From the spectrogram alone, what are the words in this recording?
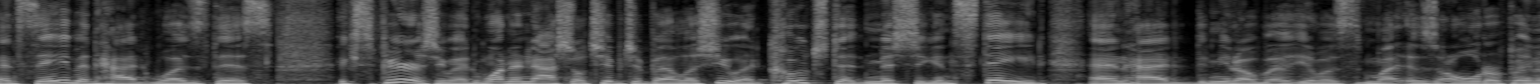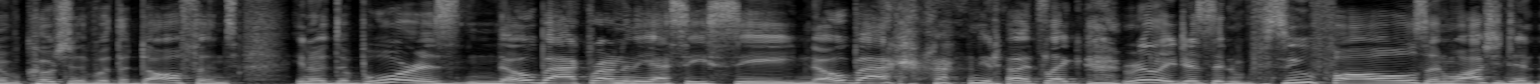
and Saban had was this experience. He had won a national championship at LSU, had coached at Michigan State, and had you know it was was an older you know, coach with the Dolphins. You know, DeBoer is no background in the SEC, no background. You know, it's like really just in Sioux Falls and Washington.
